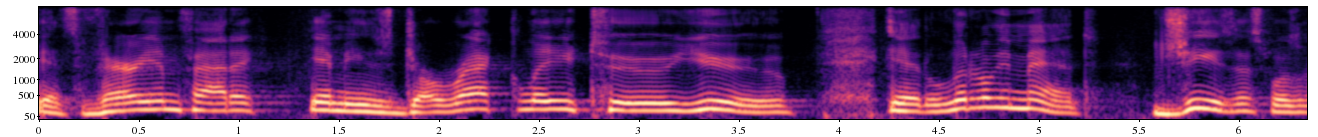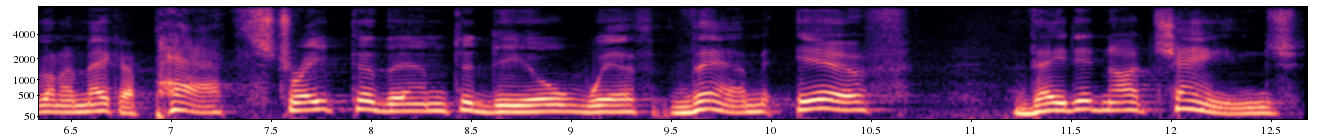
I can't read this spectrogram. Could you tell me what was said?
It's very emphatic. It means directly to you. It literally meant Jesus was going to make a path straight to them to deal with them if they did not change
